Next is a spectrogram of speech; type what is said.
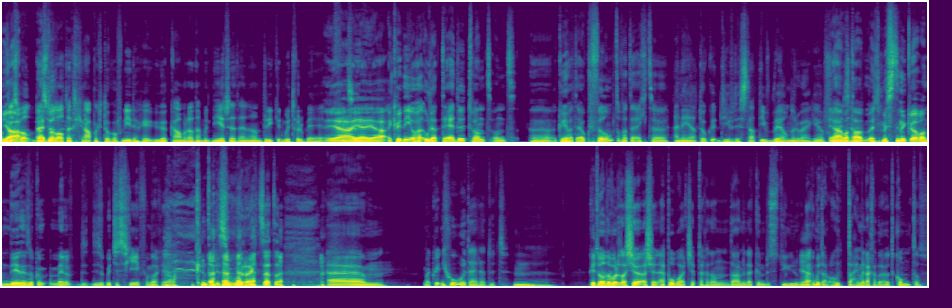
Want Ja, dat is wel, dat is wel doet- altijd grappig, toch? Of niet? Dat je je camera dan moet neerzetten en dan drie keer moet voorbij. ja, ja, ja. Ik weet niet of, hoe dat hij doet, want, want eh, ik weet niet of hij ook filmt of wat hij echt... eh, En hij had ook, die heeft een statief bij onderweg. Hè, of ja, wat dat? dat mis- miste ik wel, want deze is ook een, mijn, die is ook een beetje scheef. Omdat ja, je kunt dat niet zo goed rechtzetten. Ehm, maar ik weet niet goed hoe hij dat doet. Hmm. Eh, ik weet wel Ja. dat als je, als je een Apple Watch hebt, dat je dan daarmee dat kunt besturen. Ja. Maar je moet dan ook timen dat je eruit komt. Of,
